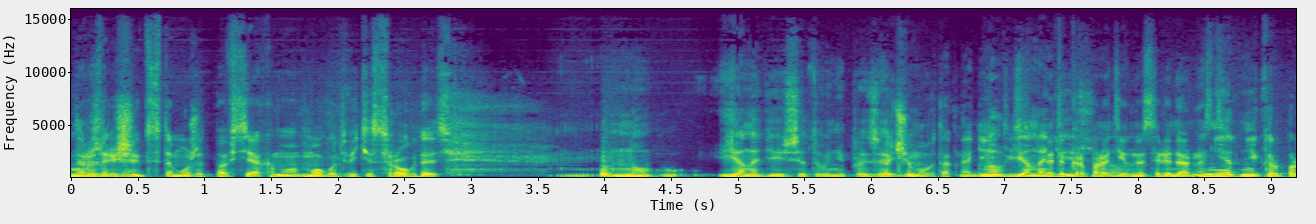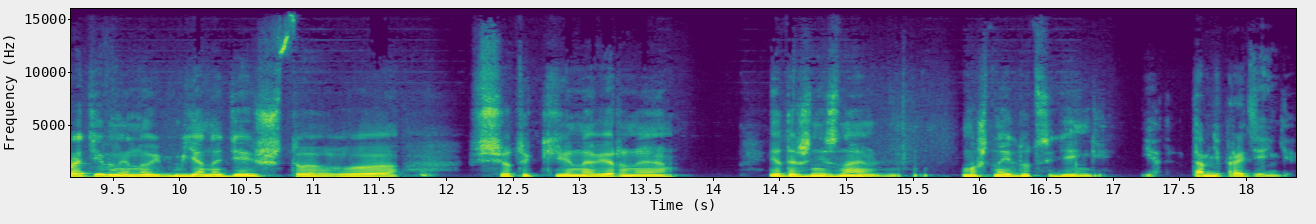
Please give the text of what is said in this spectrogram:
Разрешиться-то может по-всякому. Могут ведь и срок дать. Ну, я надеюсь, этого не произойдет. Почему вы так надеетесь? Ну, я надеюсь, Это корпоративная но... солидарность? Нет, не корпоративная, но я надеюсь, что э, все-таки, наверное, я даже не знаю, может, найдутся деньги. Там не про деньги.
